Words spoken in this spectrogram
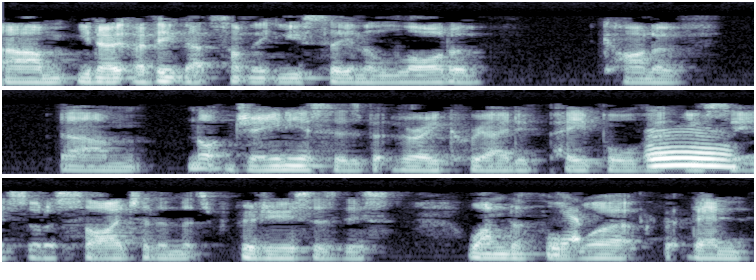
um, you know, I think that's something you see in a lot of kind of um, not geniuses, but very creative people that mm. you see a sort of side to them that produces this wonderful yep. work, but then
